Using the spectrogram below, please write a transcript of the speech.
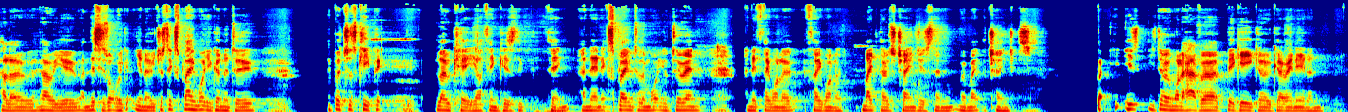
hello, how are you? And this is what we're, you know just explain what you're going to do, but just keep it low key. I think is the thing, and then explain to them what you're doing, and if they want to if they want to make those changes, then we'll make the changes but you don't want to have a big ego going in and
